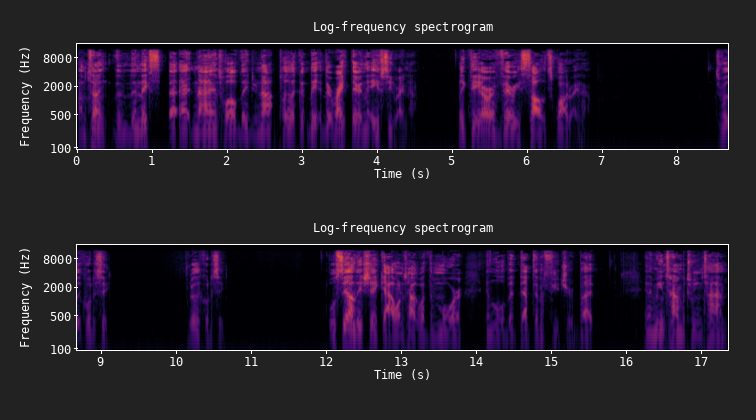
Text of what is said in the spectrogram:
I'm telling you, the, the Knicks at nine and 12, they do not play like a, they, they're right there in the eighth seed right now. Like they are a very solid squad right now. It's really cool to see. Really cool to see. We'll see how they shake out. I want to talk about them more in a little bit depth in the future, but in the meantime, between time,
